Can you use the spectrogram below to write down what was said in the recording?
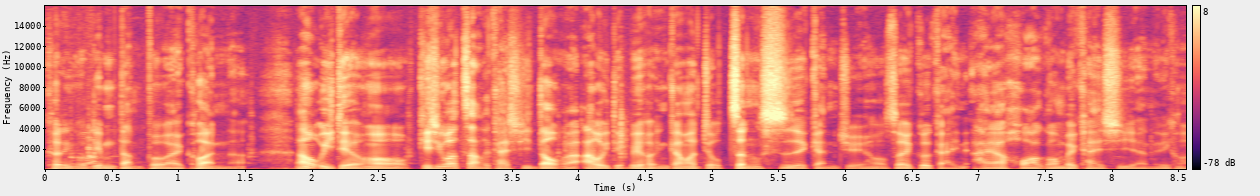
可能有啉淡薄来款啦。然后为着吼，其实我早就开始录啊，啊为着要互因感觉足正式的感觉吼，所以佫改还要化工要开始啊，你看。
